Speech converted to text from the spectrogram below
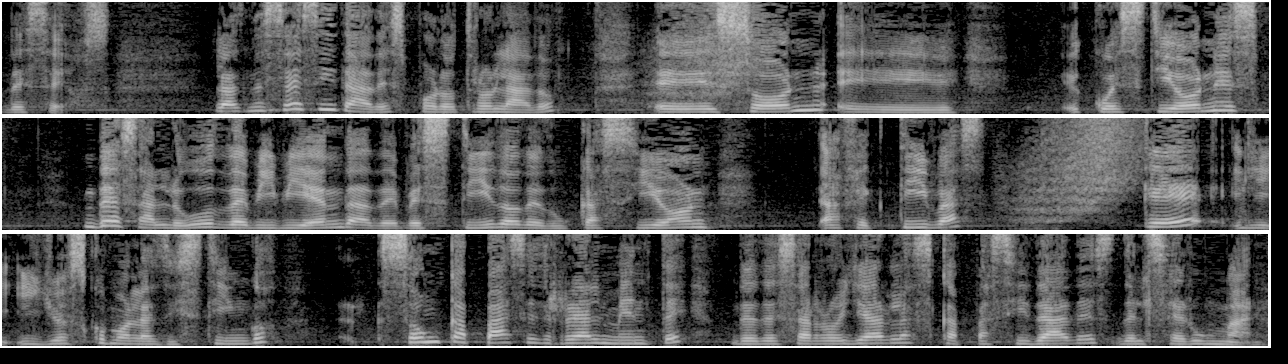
deseos. Las necesidades, por otro lado, eh, son eh, cuestiones de salud, de vivienda, de vestido, de educación, afectivas, que, y yo es como las distingo, son capaces realmente de desarrollar las capacidades del ser humano.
